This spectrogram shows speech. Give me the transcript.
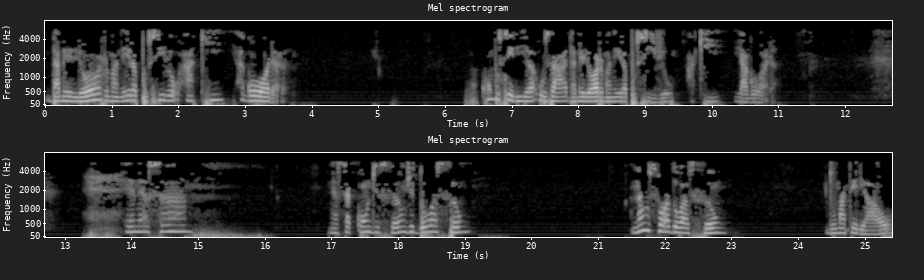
da melhor maneira possível aqui agora como seria usar da melhor maneira possível aqui e agora? É nessa nessa condição de doação. Não só a doação do material,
